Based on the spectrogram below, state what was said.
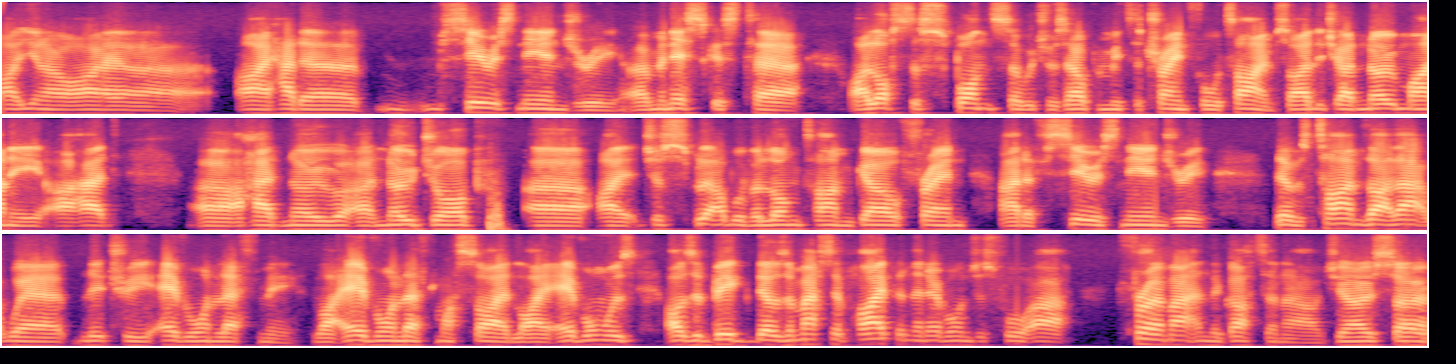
I you know I uh, I had a serious knee injury, a meniscus tear I lost a sponsor which was helping me to train full time. So I literally had no money. I had uh, I had no uh, no job. Uh, I just split up with a long time girlfriend. I had a serious knee injury. There was times like that where literally everyone left me. Like everyone left my side. Like everyone was. I was a big. There was a massive hype, and then everyone just thought, ah, throw him out in the gutter now. you know? So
